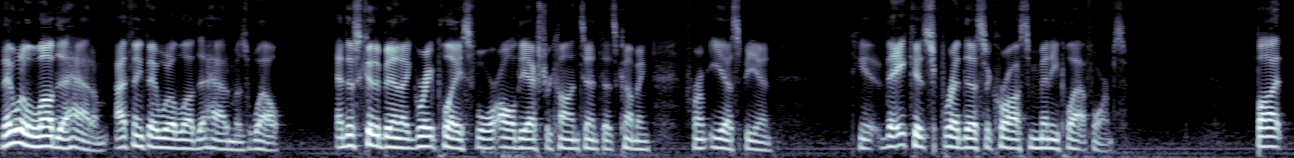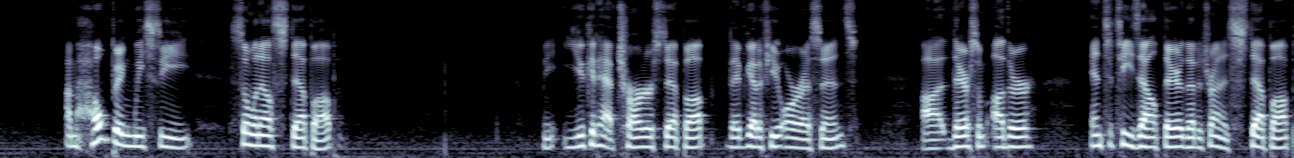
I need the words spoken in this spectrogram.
They would have loved to have them. I think they would have loved to have them as well. And this could have been a great place for all the extra content that's coming from ESPN. They could spread this across many platforms. But I'm hoping we see someone else step up I mean, you could have Charter step up. They've got a few RSNs. Uh, there are some other entities out there that are trying to step up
